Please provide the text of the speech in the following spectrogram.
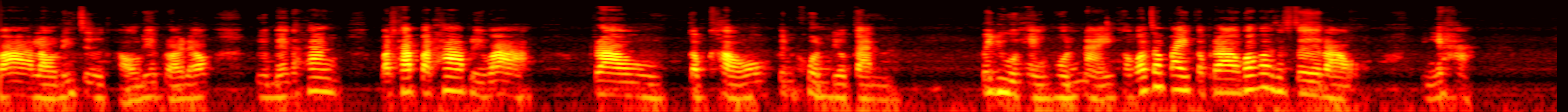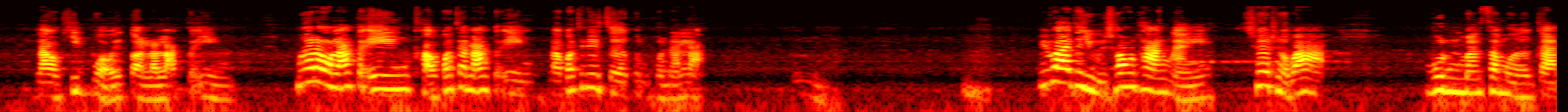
ว่าเราได้เจอเขาเรียบร้อยแล้ว หรือแม้กระทั่งประทับประทาบเลยว่า เรา กับเขาเป็นคนเดียวกัน ไปอยู่แห่งหนไหน เขาก็จะไปกับเราเขาก็จะเจอเรา อย่างเงี้ยค่ะ เราคิดบวกไว้ก่อนเรารักตัวเอง เมื่อเรารักตัวเอง เขาก็จะรักตัวเอง เราก็จะได้เจอคนคนนั้นละอืมไม่ว่าจะอยู่ช่องทางไหน เชื่อเถอะว่าบุญมันเสมอกัน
